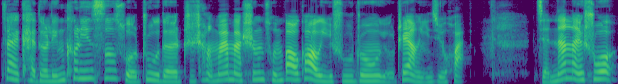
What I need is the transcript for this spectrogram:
在凯特琳·柯林斯所著的《职场妈妈生存报告》一书中有这样一句话：简单来说，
